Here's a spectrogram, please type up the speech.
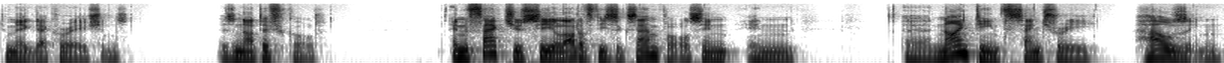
to make decorations is not difficult. In fact, you see a lot of these examples in in uh, 19th century housing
